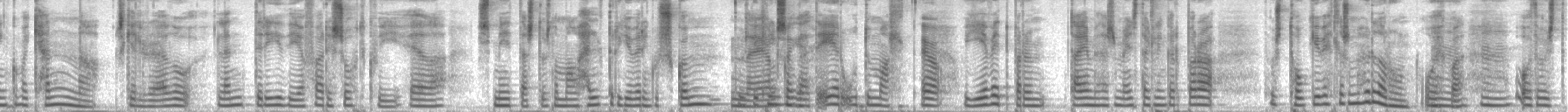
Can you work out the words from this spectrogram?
engum að kenna, skilur ef þú lendir í því að fara í sótkví eða smitast, þú veist, þá má heldur ekki vera einhver skömm, þú veist, í kringum þetta er út um allt. Já, og ég veit bara um dæmi þessum einstaklingar bara, þú veist, tók ég vitlega svona hurðarhún og eitthvað. mm, og þú veist,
